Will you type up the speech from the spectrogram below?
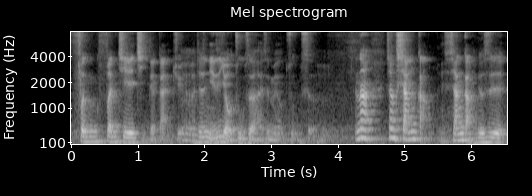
分分阶级的感觉就是你是有注射还是没有注射。那像香港，香港就是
